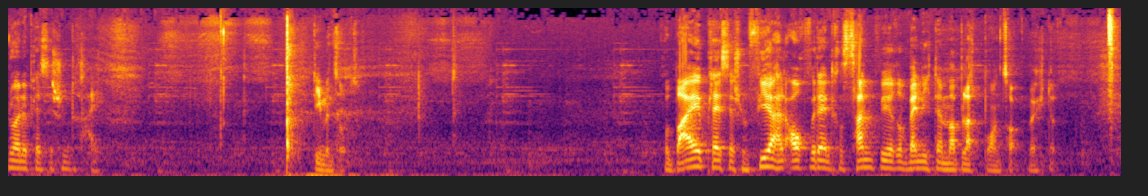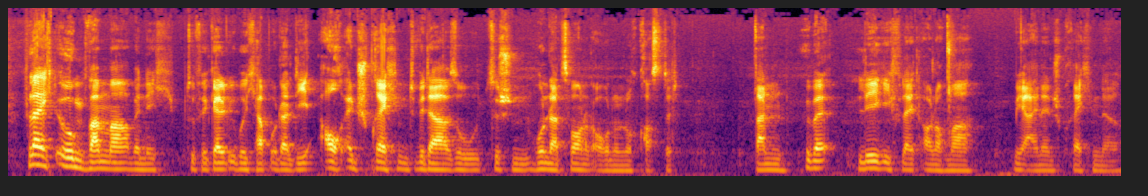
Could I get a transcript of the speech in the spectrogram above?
Nur eine PlayStation 3. Demon's Souls. Wobei PlayStation 4 halt auch wieder interessant wäre, wenn ich dann mal Bloodborne zocken möchte. Vielleicht irgendwann mal, wenn ich zu viel Geld übrig habe oder die auch entsprechend wieder so zwischen 100, 200 Euro nur noch kostet. Dann überlege ich vielleicht auch noch mal, mir eine entsprechende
